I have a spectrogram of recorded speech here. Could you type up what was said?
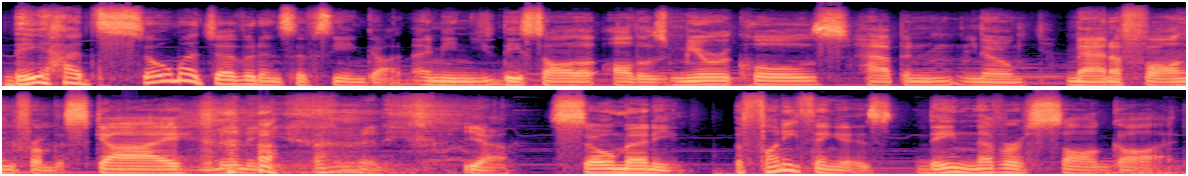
They had so much evidence of seeing God. I mean, they saw all those miracles happen, you know, manna falling from the sky. Many, many. Yeah, so many. The funny thing is, they never saw God,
